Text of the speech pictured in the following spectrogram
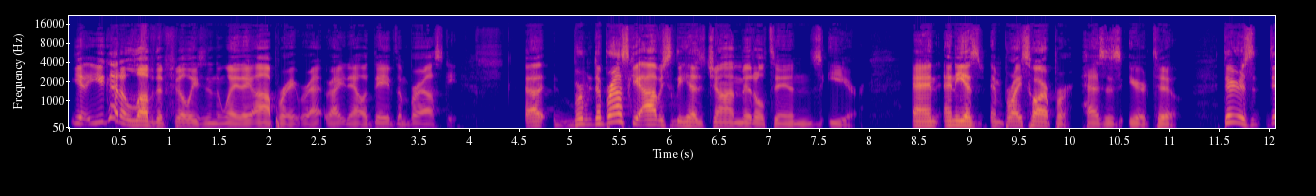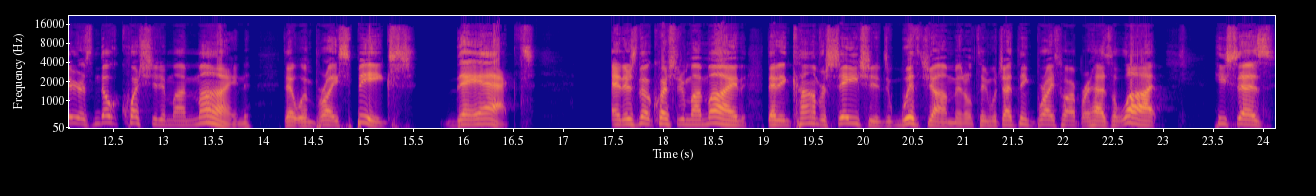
You know, you got to love the Phillies in the way they operate right, right now Dave Dombrowski uh, Dombrowski obviously has John Middleton's ear, and and he has and Bryce Harper has his ear too. There is there is no question in my mind that when Bryce speaks, they act. And there's no question in my mind that in conversations with John Middleton, which I think Bryce Harper has a lot, he says,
